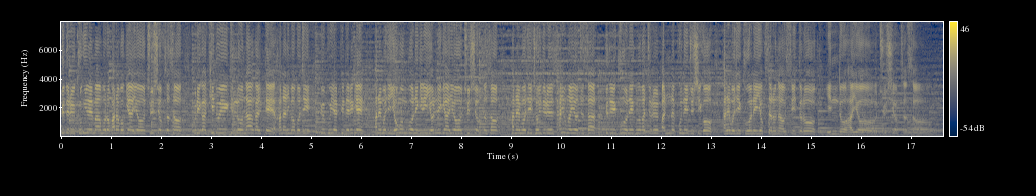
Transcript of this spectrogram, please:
그들을 긍휼의 마음으로 바라보게 하여 주시옵소서. 우리가 기도의 길로 나아갈 때 하나님 아버지 그 VIP들에게 하나님 아버지 영원 구원의 길이 열리게 하여 주시옵소서. 하나님 아버지 저희들을 사용하여 주사 그들의 구원의 구원줄을 보내주시고 하나님 아버지 구원의 역사로 나올 수 있도록 인도하여 주시옵소서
